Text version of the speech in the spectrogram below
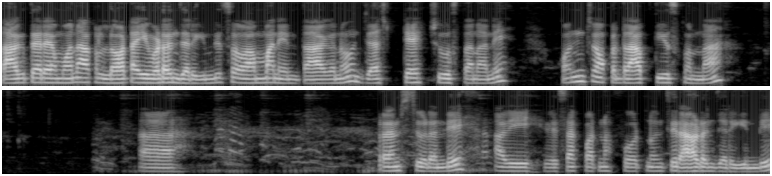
తాగుతారేమో అని అక్కడ లోటా ఇవ్వడం జరిగింది. సో అమ్మ నేను తాగను. జస్ట్ టేస్ట్ చూస్తానని కొంచెం ఒక డ్రాప్ తీసుకున్నా. ఫ్రెండ్స్ చూడండి అవి విశాఖపట్నం ఫోర్ట్ నుంచి రావడం జరిగింది.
